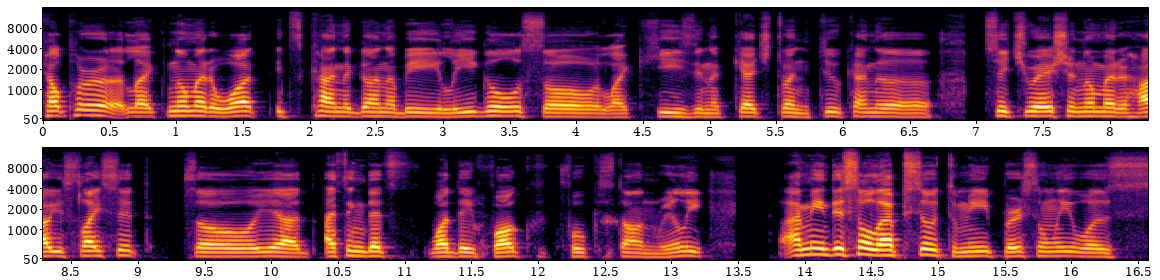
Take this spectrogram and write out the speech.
help her, like, no matter what, it's kind of gonna be illegal. So, like, he's in a catch twenty two kind of situation, no matter how you slice it. So yeah, I think that's what they foc- focused on really. I mean, this whole episode to me personally was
